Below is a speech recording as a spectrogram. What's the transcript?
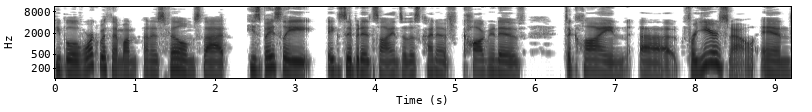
people who've worked with him on, on his films that he's basically exhibited signs of this kind of cognitive decline uh, for years now, and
